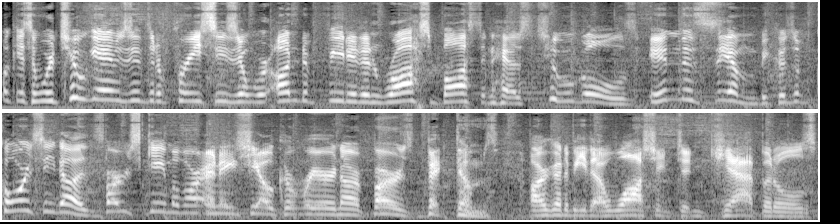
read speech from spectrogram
Okay, so we're two games into the preseason. We're undefeated, and Ross Boston has two goals in the sim because, of course, he does. First game of our NHL career, and our first victims are going to be the Washington Capitals.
